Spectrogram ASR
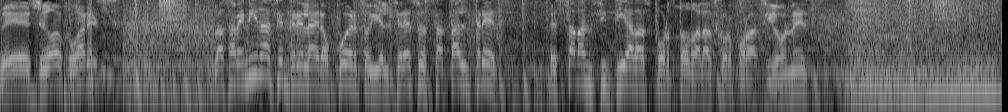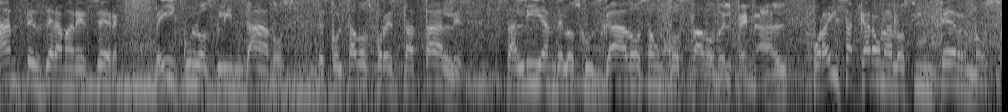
de Ciudad Juárez. Las avenidas entre el aeropuerto y el Cerezo Estatal 3 estaban sitiadas por todas las corporaciones. Antes del amanecer, vehículos blindados, escoltados por estatales, salían de los juzgados a un costado del penal. Por ahí sacaron a los internos,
